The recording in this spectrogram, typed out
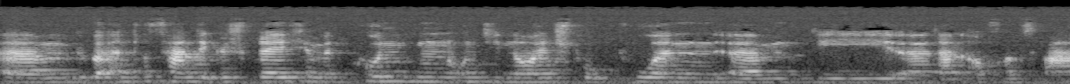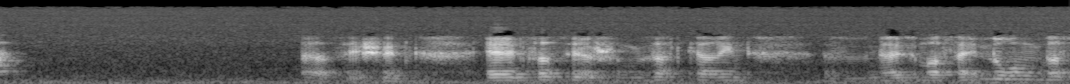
ähm, über interessante Gespräche mit Kunden und die neuen Strukturen, ähm, die äh, dann auf uns warten. Ja, sehr schön. Jetzt hast du ja schon gesagt, Karin, es sind halt immer Veränderungen, was,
